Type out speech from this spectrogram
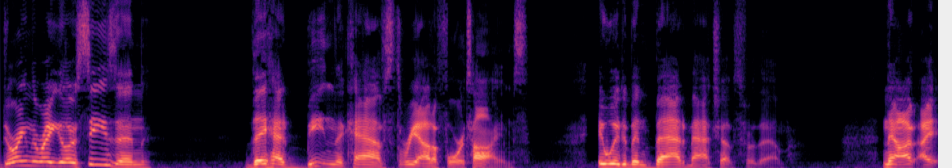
during the regular season, they had beaten the Cavs three out of four times. It would have been bad matchups for them. Now, I, I,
